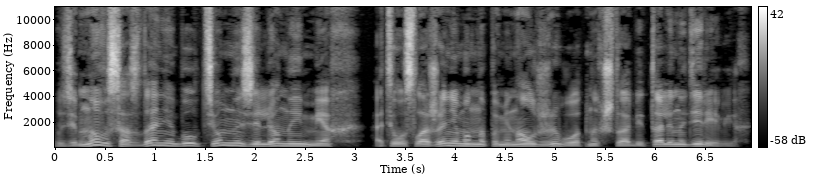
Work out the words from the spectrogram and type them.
У земного создания был темно-зеленый мех, а телосложением он напоминал животных, что обитали на деревьях.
